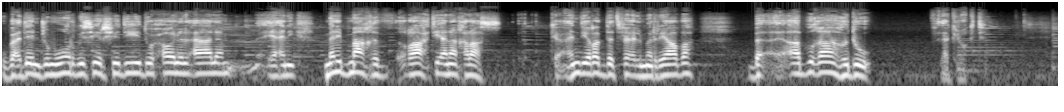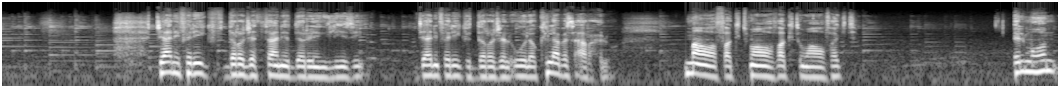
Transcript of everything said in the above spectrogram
وبعدين جمهور بيصير شديد وحول العالم. يعني ماني بماخذ راحتي أنا خلاص. عندي ردة فعل من الرياضة أبغى هدوء في ذاك الوقت. جاني فريق في الدرجة الثانية الدوري الإنجليزي جاني فريق في الدرجة الأولى وكلها بأسعار حلوة. ما وافقت ما وافقت وما وافقت. المهم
